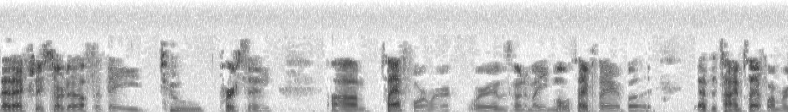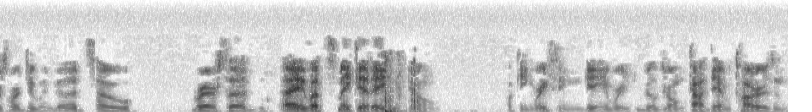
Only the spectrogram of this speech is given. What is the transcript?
that actually started off with a two-person um, platformer where it was going to be multiplayer, but at the time platformers weren't doing good, so Rare said, "Hey, let's make it a you know fucking racing game where you can build your own goddamn cars." And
